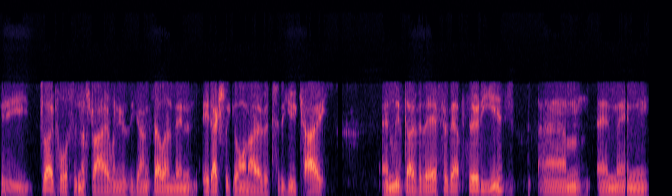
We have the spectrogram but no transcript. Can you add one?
he drove horses in Australia when he was a young fella, and then he'd actually gone over to the UK and lived over there for about 30 years, um, and then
